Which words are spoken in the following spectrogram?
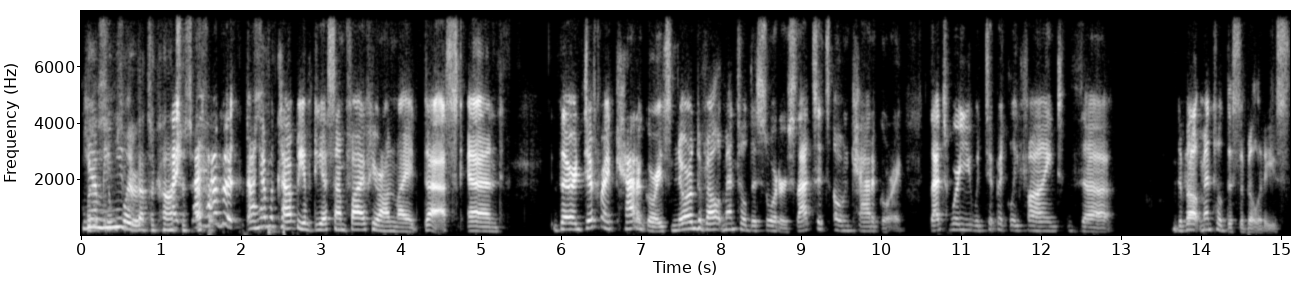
But yeah, me neither. Like that's a conscious. I, I have a I have a copy of DSM five here on my desk, and there are different categories. Neurodevelopmental disorders. That's its own category. That's where you would typically find the developmental disabilities.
